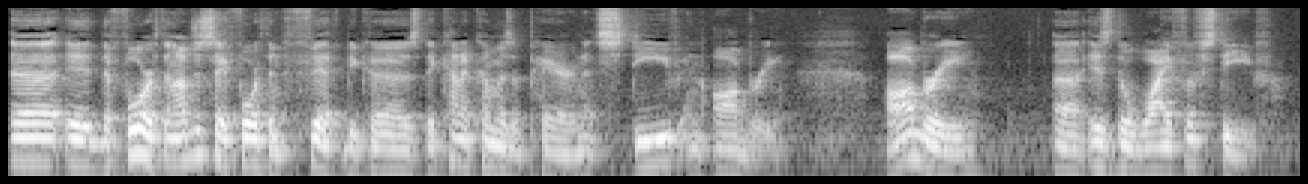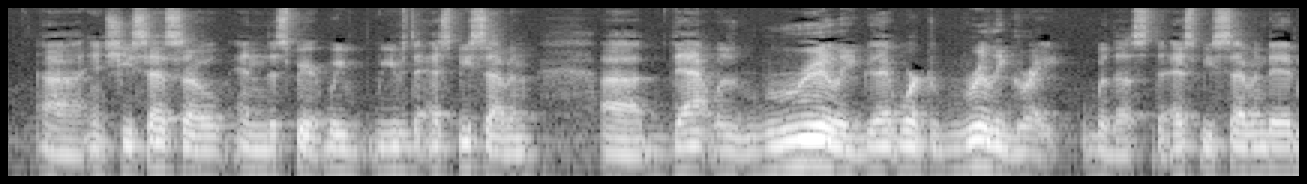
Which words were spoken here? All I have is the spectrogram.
Uh, the fourth, and I'll just say fourth and fifth because they kind of come as a pair, and that's Steve and Aubrey. Aubrey uh, is the wife of Steve, uh, and she says so in the spirit. We, we used the SB7. Uh, that was really that worked really great with us. The SB7 did,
